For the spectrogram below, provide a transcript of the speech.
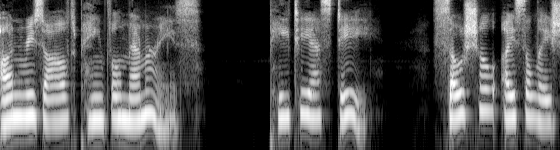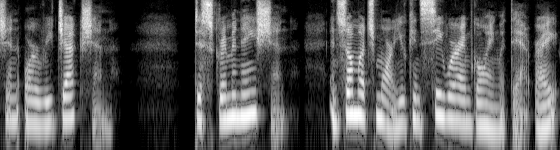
unresolved painful memories, PTSD, social isolation or rejection, discrimination, and so much more. You can see where I'm going with that, right?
